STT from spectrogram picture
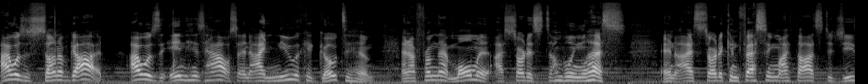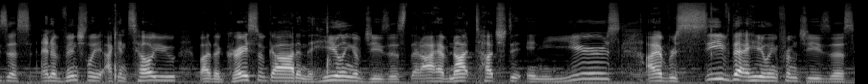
I was a son of God. I was in his house and I knew I could go to him. And I, from that moment, I started stumbling less and I started confessing my thoughts to Jesus. And eventually, I can tell you by the grace of God and the healing of Jesus that I have not touched it in years. I have received that healing from Jesus,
